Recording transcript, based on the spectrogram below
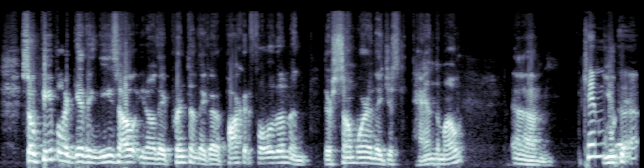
so people are giving these out. You know, they print them, they got a pocket full of them, and they're somewhere and they just hand them out. Um, Ken, you, uh,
